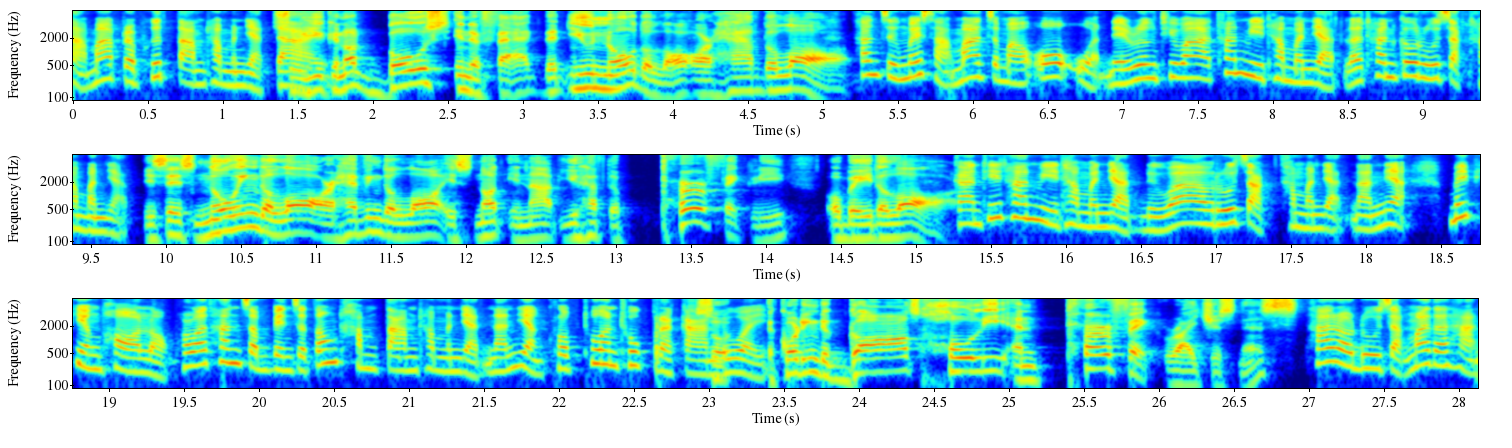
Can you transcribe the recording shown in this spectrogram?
สามารถประพฤติตามธรรมบัญญัติได้ So you cannot boast in the fact that you know the law or have the law. ท่านจึงไม่สามารถจะมาโอ้อวดในเรื่องที่ว่าท่านมีธรรมบัญญัติและท่านก็รู้จักธรรมบัญญัติ He says, knowing the law or having the law is not enough. You have to perfectly obey the law. การที่ท่านมีธรรมบัญญัติหรือว่ารู้จักธรรมบัญญัตินั้นเนี่ยไม่เพียงพอหรอก เพราะว่าท่านจำเป็นจะต้องทำตามธรรมบัญญัตินั้นอย่างครบถ้วนทุกประการ So, ด้วย according to God's holy and perfect righteousness, ถ้าเราดูจากมาตรฐาน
